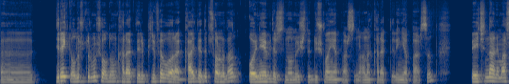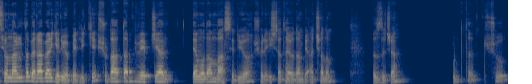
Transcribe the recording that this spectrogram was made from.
eee, direkt oluşturmuş olduğun karakteri prefab olarak kaydedip sonradan oynayabilirsin. Onu işte düşman yaparsın, ana karakterin yaparsın. Ve içinde animasyonlarla da beraber geliyor belli ki. Şurada hatta bir WebGL demodan bahsediyor. Şöyle işlet.io'dan bir açalım hızlıca. Burada da şu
